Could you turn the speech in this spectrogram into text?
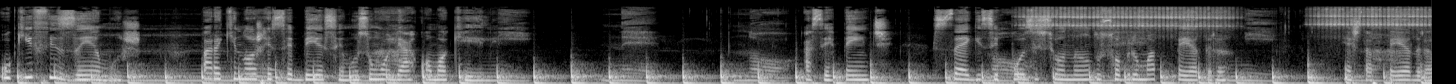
o que fizemos para que nós recebêssemos um olhar como aquele. A serpente segue se posicionando sobre uma pedra. Esta pedra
